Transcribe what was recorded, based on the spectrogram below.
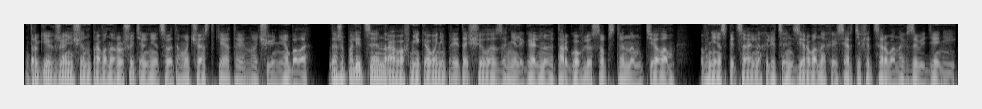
Других женщин-правонарушительниц в этом участке этой ночью не было. Даже полиция нравов никого не притащила за нелегальную торговлю собственным телом вне специальных лицензированных и сертифицированных заведений.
